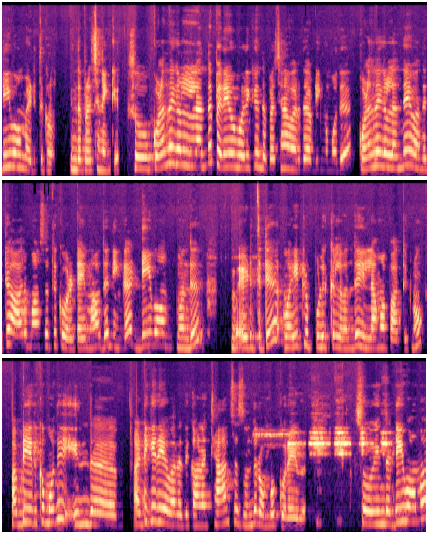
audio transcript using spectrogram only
டிவார்ம் எடுத்துக்கணும் இந்த பிரச்சனைக்கு. ஸோ குழந்தைகள்ல இருந்து பெரியவங்க வரைக்கும் இந்த பிரச்சனை வருது அப்படிங்கும் போது குழந்தைகள்ல இருந்தே வந்துட்டு ஆறு மாசத்துக்கு ஒரு டைம் ஆகுது நீங்க டிவார்ம் வந்து எடுத்துட்டு வயிற்று புழுக்கள் வந்து இல்லாம பாத்துக்கணும். அப்படி இருக்கும்போது இந்த அடிக்கடியை வர்றதுக்கான சான்சஸ் வந்து ரொம்ப குறைவு. ஸோ இந்த டிவாம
